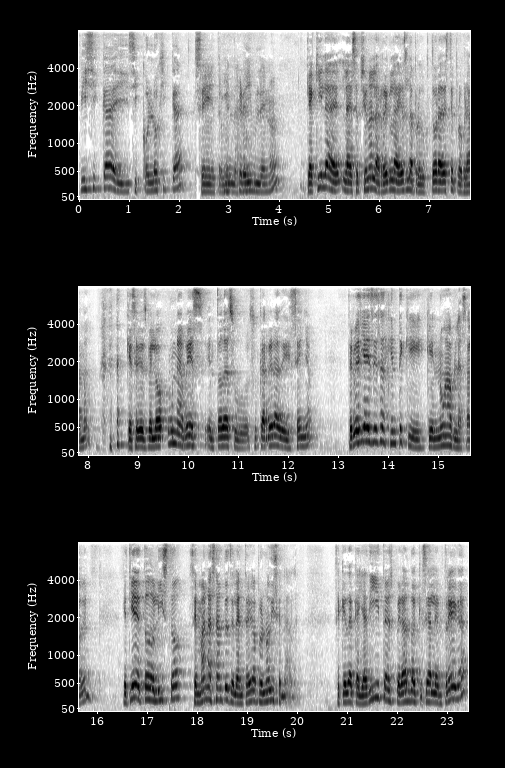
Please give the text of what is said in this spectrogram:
física y psicológica sí, tremenda. increíble, ¿no? Que aquí la, la, excepción a la regla es la productora de este programa, que se desveló una vez en toda su, su carrera de diseño, pero ella es de esa gente que, que no habla, ¿saben? Que tiene todo listo semanas antes de la entrega, pero no dice nada. se queda calladita esperando a que sea la entrega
